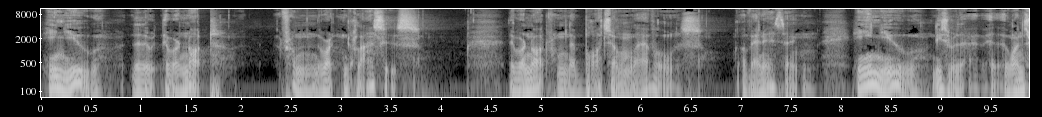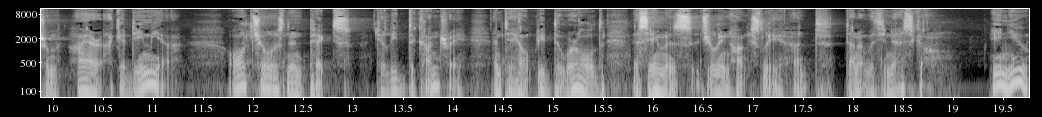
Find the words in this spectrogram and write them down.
He knew that they were not from the working classes. They were not from the bottom levels of anything. He knew these were the, ones from higher academia, all chosen and picked to lead the country and to help lead the world, the same as Julian Huxley had done it with UNESCO. He knew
